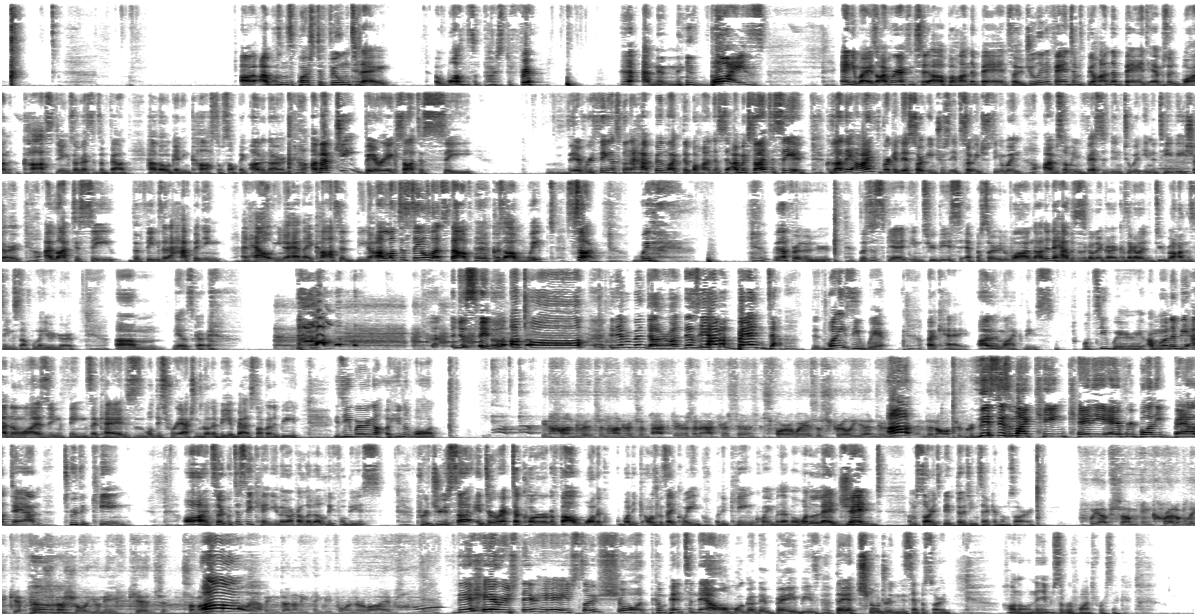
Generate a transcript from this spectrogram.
I I wasn't supposed to film today. I wasn't supposed to film. and then these boys. Anyways, I'm reacting to uh, Behind the Band. So, Julie and Phantoms Behind the Band, episode 1, casting. So, I guess it's about how they were getting cast or something. I don't know. I'm actually very excited to see everything that's gonna happen, like the behind the scenes. I'm excited to see it because I think I reckon they're so interesting. It's so interesting, and when I'm so invested into it in the TV show, I like to see the things that are happening and how you know how they cast it. You know, I love to see all that stuff because I'm whipped. So with. Without further ado, let's just get into this episode one. I don't know how this is gonna go because I gotta do behind the scenes stuff. But here we go. Um, yeah, let's go. just say, oh, he never been done right. Does he have a bend? What is he wearing? Okay, I don't like this. What's he wearing? I'm going to be analyzing things, okay? This is what this reaction is going to be about. It's not going to be... Is he wearing a... You know what? Hundreds and hundreds of actors and actresses as far away as Australia and New ah! Zealand and all through... This is my king, Kenny. Everybody bow down to the king. Oh, it's so good to see Kenny, though. I Like, I live for this producer, a director, choreographer, what a, what a, I was gonna say queen, what a king, queen, whatever, what a legend! I'm sorry, it's been 13 seconds, I'm sorry. We have some incredibly gifted, special, unique kids. Some of oh! them having done anything before in their lives. Their hair is their hair is so short compared to now. Oh my god, they're babies. They are children in this episode. Hold on, let me just rewind for a second.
